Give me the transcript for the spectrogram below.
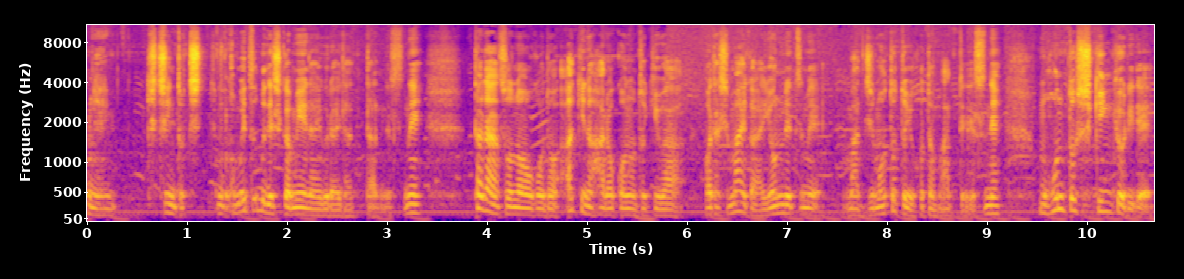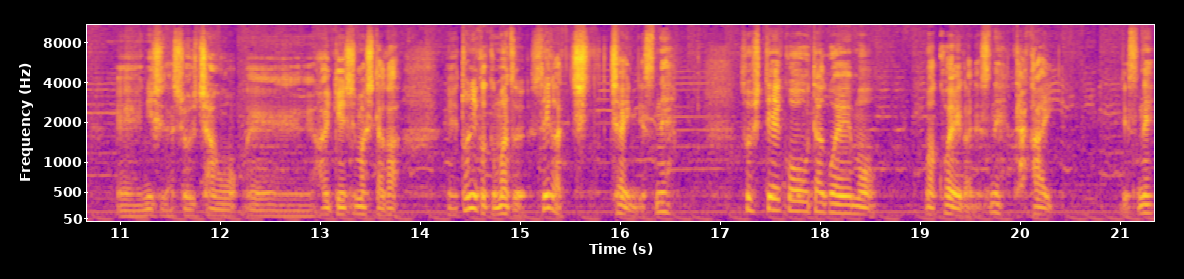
ね、きちんとち米粒でしか見えないぐらいだったんですね。ただ、その、この秋のハロコの時は、私前から4列目、まあ地元ということもあってですね、もうほんと至近距離で、えー西田しおりちゃんを、えー拝見しましたが、えーとにかくまず背がちっちゃいんですね。そして、こう、歌声も、まあ声がですね、高いですね。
